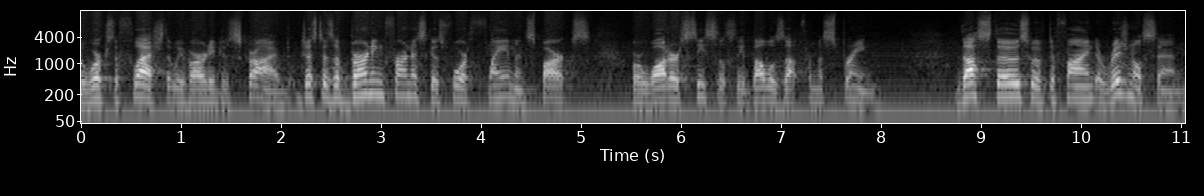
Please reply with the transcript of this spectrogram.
The works of flesh that we've already described. Just as a burning furnace gives forth flame and sparks, or water ceaselessly bubbles up from a spring. Thus, those who have defined original sin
